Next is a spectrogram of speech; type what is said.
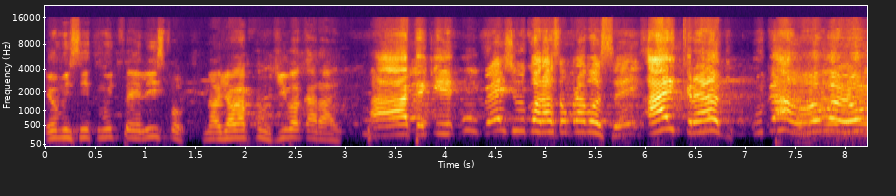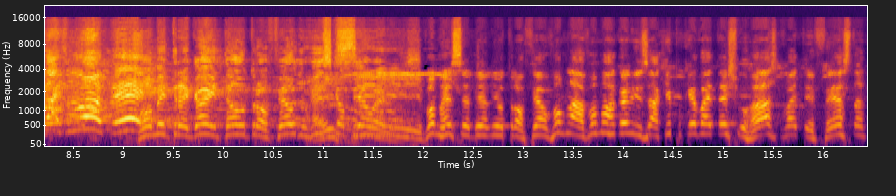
eu me sinto muito feliz, pô. Nós joga por diva, caralho. Ah, tem que. Um beijo no coração pra vocês. Ai, credo! O Galão ganhou mais uma vez! Vamos entregar então o troféu do vice-campeão, Emerson. sim, Vamos receber ali o troféu. Vamos lá, vamos organizar aqui, porque vai ter churrasco, vai ter festa,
